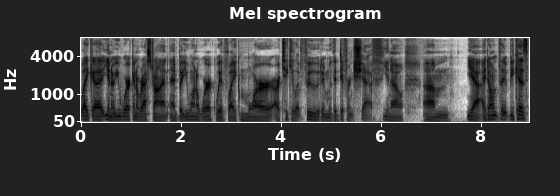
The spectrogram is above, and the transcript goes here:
like uh you know, you work in a restaurant and but you want to work with like more articulate food and with a different chef, you know. Um yeah, I don't th- because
